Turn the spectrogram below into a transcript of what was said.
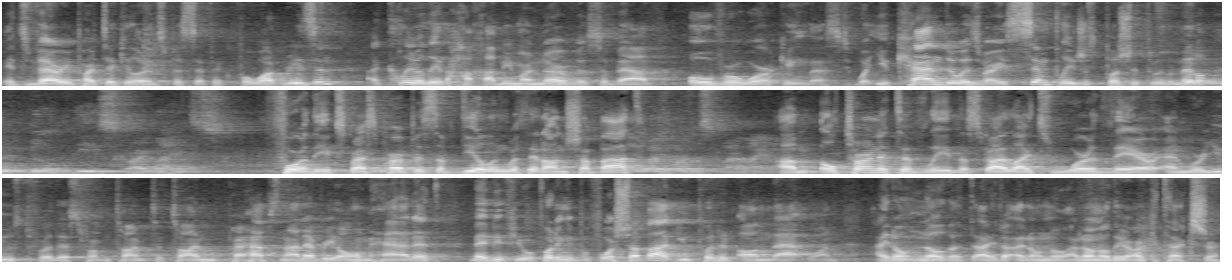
It's very particular and specific. For what reason? Uh, clearly, the Hachamim are nervous about overworking this. What you can do is very simply just push it through the middle build these skylights. for the express purpose of dealing with it on Shabbat. Otherwise, what's a skylight? Um, alternatively, the skylights were there and were used for this from time to time. Perhaps not every home had it. Maybe if you were putting it before Shabbat, you put it on that one. I don't know that. I, I don't know. I don't know the architecture.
